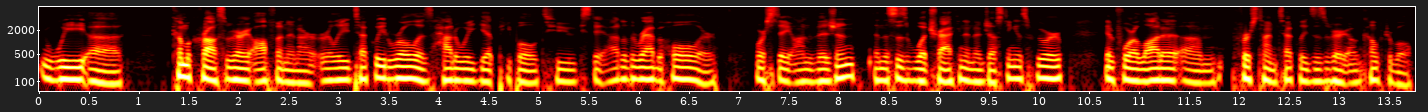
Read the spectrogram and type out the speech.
we uh, come across very often in our early tech lead role is how do we get people to stay out of the rabbit hole or or stay on vision. And this is what tracking and adjusting is for. And for a lot of um, first time tech leads, is very uncomfortable.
